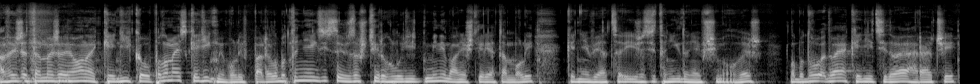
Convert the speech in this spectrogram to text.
A vieš, že tam je, aj oné kedíkov, podľa mňa aj s kedíkmi boli v pare, lebo to neexistuje zo štyroch ľudí, minimálne štyria tam boli, keď nie viacerí, že si to nikto nevšimol, vieš. Lebo dvo, dvaja kedíci, dvaja hráči,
